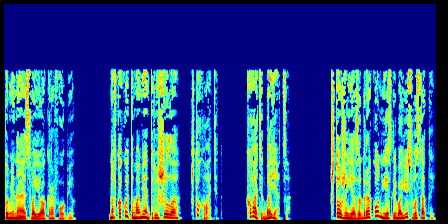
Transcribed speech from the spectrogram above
поминая свою акрофобию. Но в какой-то момент решила, что хватит. Хватит бояться. Что же я за дракон, если боюсь высоты?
